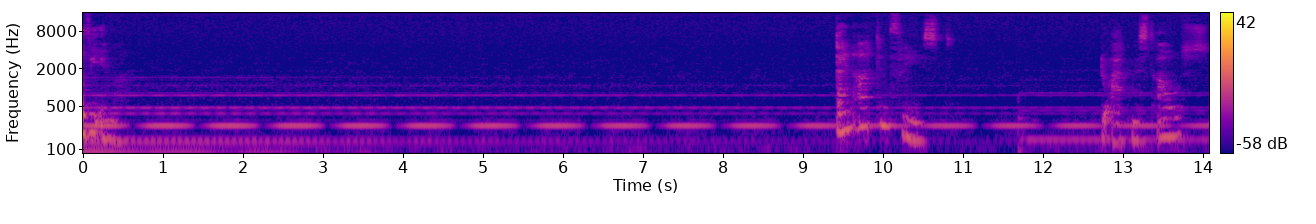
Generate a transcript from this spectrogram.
So wie immer. Dein Atem fließt. Du atmest aus.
